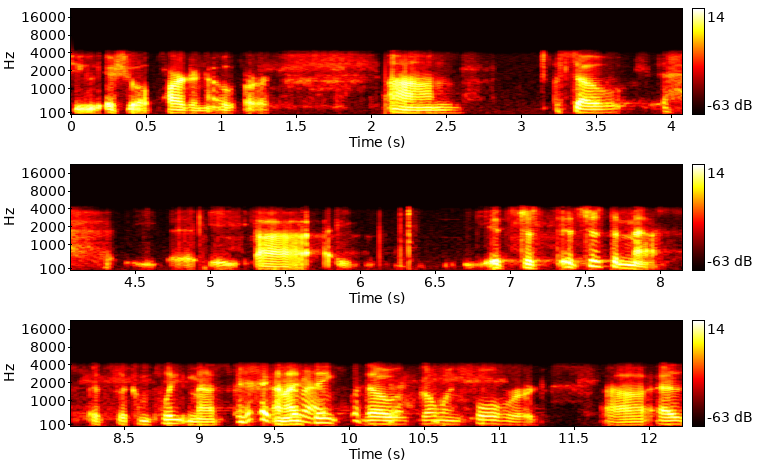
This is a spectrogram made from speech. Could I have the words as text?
to issue a pardon over. Um, so uh, it's just it's just a mess. It's a complete mess. and I think though going forward, uh, as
